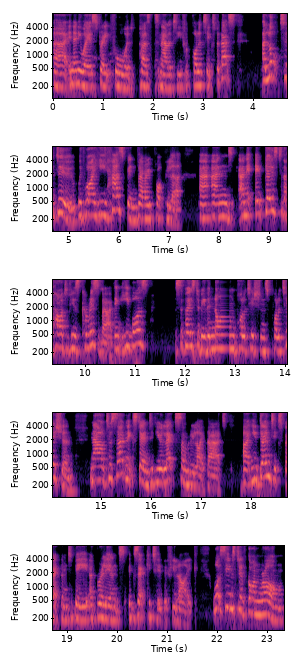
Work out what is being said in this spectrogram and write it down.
uh, in any way a straightforward personality for politics, but that's a lot to do with why he has been very popular, uh, and and it, it goes to the heart of his charisma. I think he was supposed to be the non-politician's politician. Now, to a certain extent, if you elect somebody like that, uh, you don't expect them to be a brilliant executive, if you like. What seems to have gone wrong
